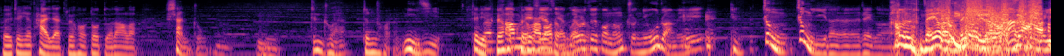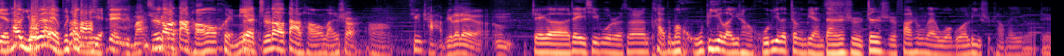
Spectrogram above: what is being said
所以这些太监最后都得到了善终。嗯，真传，真传秘籍，这比那葵花他们这葵花宝些怎么就是。最后能转扭转为正正义的这个？他们没有没有正义，他们永远也不正义。这你妈直到大唐毁对，灭，直到大唐完事儿啊。听岔劈了这个，嗯，这个这一期故事虽然太他妈胡逼了，一场胡逼的政变，但是是真实发生在我国历史上的一个这个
